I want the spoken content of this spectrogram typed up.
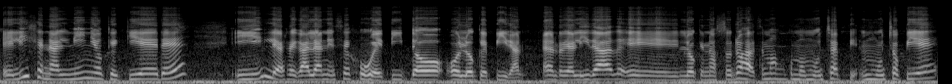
eligen al niño que quiere y le regalan ese juguetito o lo que pidan. En realidad eh, lo que nosotros hacemos como mucho pie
